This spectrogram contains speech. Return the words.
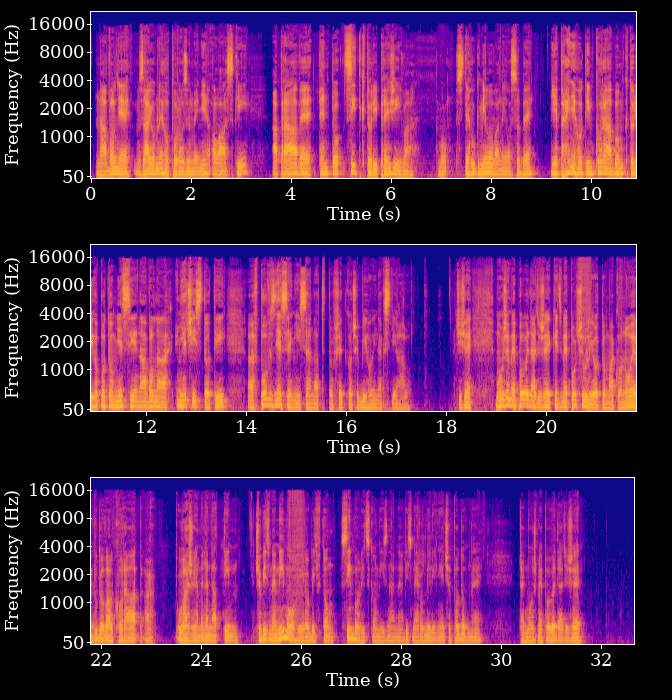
na vlne vzájomného porozumenia a lásky. A práve tento cit, ktorý prežíva vo vzťahu k milovanej osobe, je pre neho tým korábom, ktorý ho potom nesie na vlnách nečistoty v povznesení sa nad to všetko, čo by ho inak stiahlo. Čiže môžeme povedať, že keď sme počuli o tom, ako Noé budoval koráb a uvažujeme nad tým, čo by sme my mohli robiť v tom symbolickom význame, aby sme robili niečo podobné, tak môžeme povedať, že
